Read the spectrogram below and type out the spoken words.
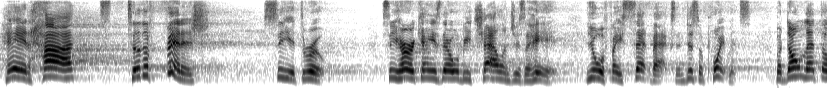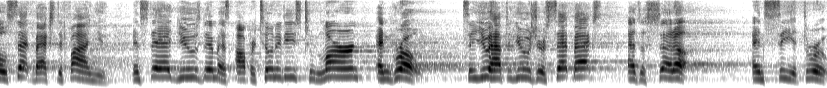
head high to the finish, see it through. See, hurricanes, there will be challenges ahead. You will face setbacks and disappointments, but don't let those setbacks define you. Instead, use them as opportunities to learn and grow. See, you have to use your setbacks as a setup and see it through.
